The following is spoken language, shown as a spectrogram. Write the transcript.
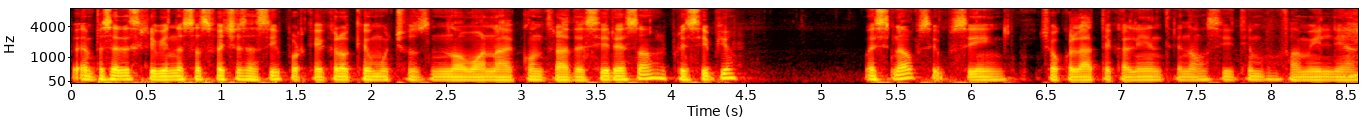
empecé describiendo estas fechas así, porque creo que muchos no van a contradecir eso al principio. Dicen, no, pues sí, pues sí, chocolate caliente, no, sí, tiempo en familia,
